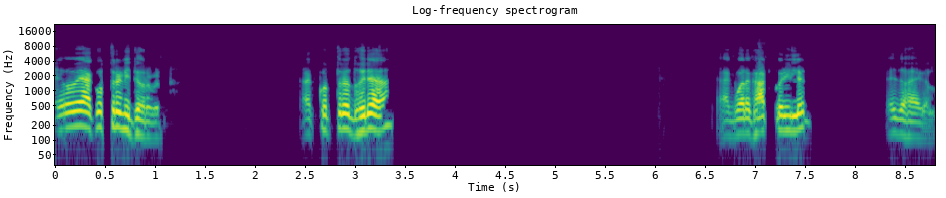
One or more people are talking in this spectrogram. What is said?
এভাবে একত্রে নিতে পারবেন। একত্রে ধইরা একবারে ঘাট করে নিলেন, এই যে হয়ে গেল।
